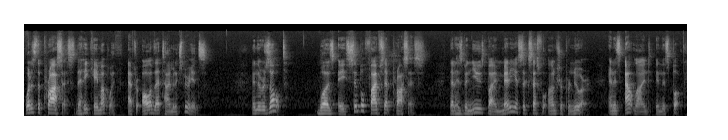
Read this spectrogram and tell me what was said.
What is the process that he came up with after all of that time and experience? And the result was a simple five step process that has been used by many a successful entrepreneur and is outlined in this book.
